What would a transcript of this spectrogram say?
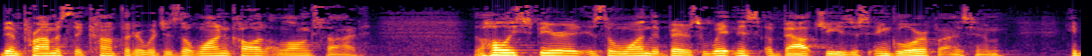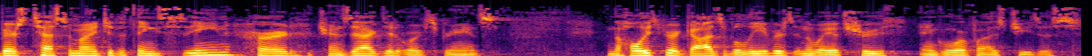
been promised the Comforter, which is the one called alongside. The Holy Spirit is the one that bears witness about Jesus and glorifies Him. He bears testimony to the things seen, heard, transacted, or experienced. And the Holy Spirit guides the believers in the way of truth and glorifies Jesus.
